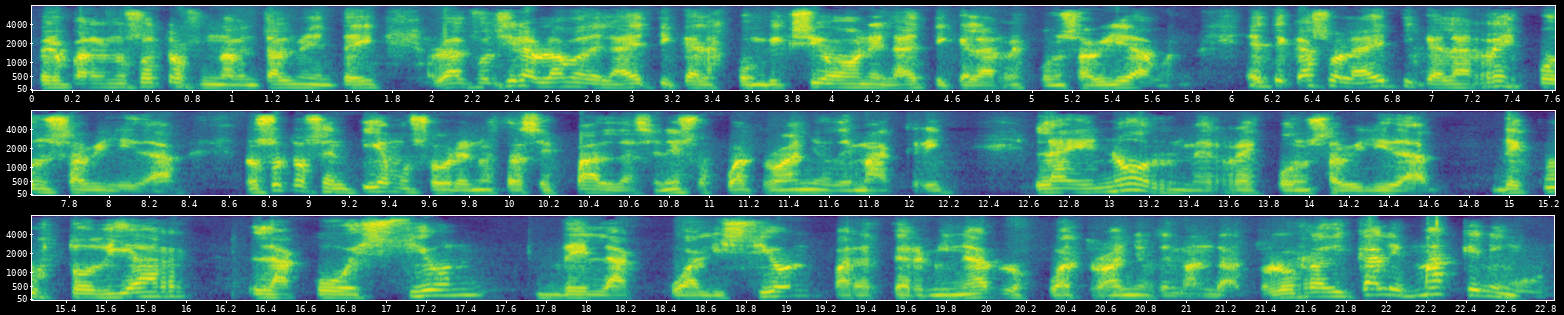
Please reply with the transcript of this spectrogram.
pero para nosotros fundamentalmente. Alfonsín hablaba de la ética de las convicciones, la ética de la responsabilidad. Bueno, en este caso, la ética de la responsabilidad. Nosotros sentíamos sobre nuestras espaldas en esos cuatro años de Macri la enorme responsabilidad de custodiar la cohesión de la coalición para terminar los cuatro años de mandato. Los radicales más que ninguno,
